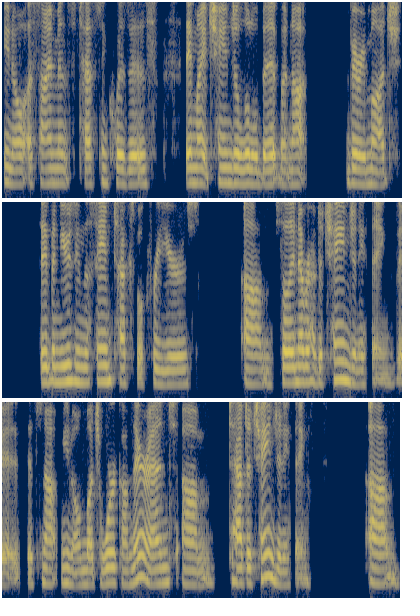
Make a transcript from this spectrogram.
you know, assignments, tests, and quizzes. They might change a little bit, but not very much. They've been using the same textbook for years, um, so they never have to change anything. They, it's not, you know, much work on their end um, to have to change anything. Um,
